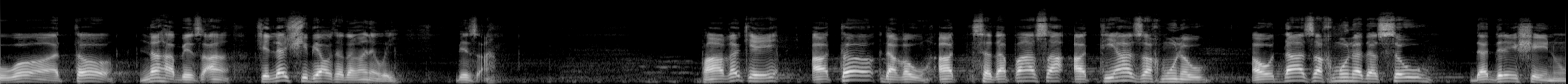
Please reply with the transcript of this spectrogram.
اووه اته نهه بضعه چې لږ شي بیا ورته دغه نه وایي بضعه پاغه کې اته دغه ات صد پاسه اتیا زخمونه او دا زخمونه د سو د درې شینو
